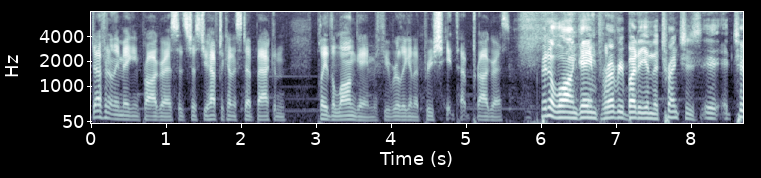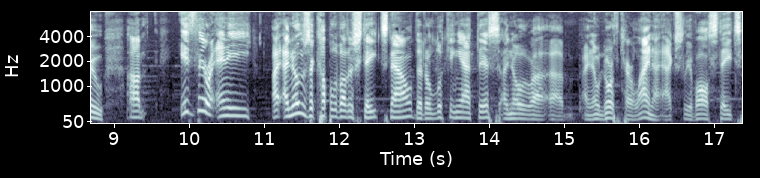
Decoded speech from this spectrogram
definitely making progress. It's just you have to kind of step back and play the long game if you're really going to appreciate that progress. It's been a long game for everybody in the trenches uh, too. Um, is there any I, I know there's a couple of other states now that are looking at this. I know, uh, uh, I know North Carolina, actually, of all states,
